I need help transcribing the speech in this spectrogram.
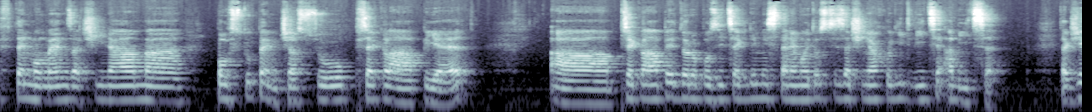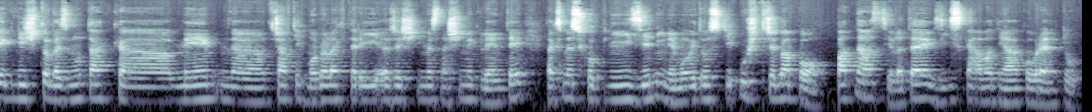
v ten moment začínám eh, postupem času překlápět a překlápět to do pozice, kdy mi z té nemovitosti začíná chodit více a více. Takže když to vezmu, tak eh, my eh, třeba v těch modelech, který řešíme s našimi klienty, tak jsme schopni z jedné nemovitosti už třeba po 15 letech získávat nějakou rentu.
